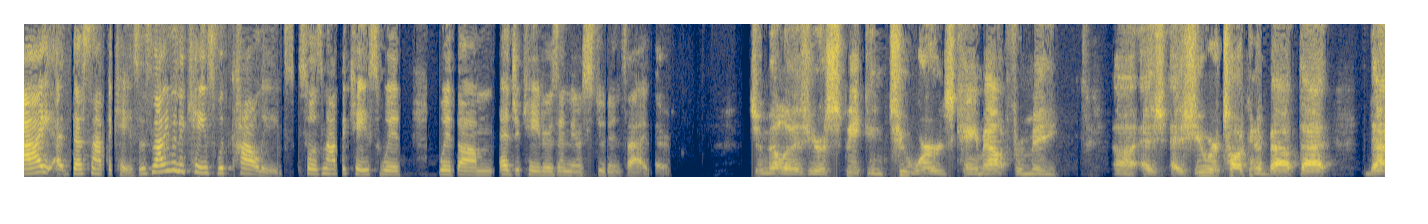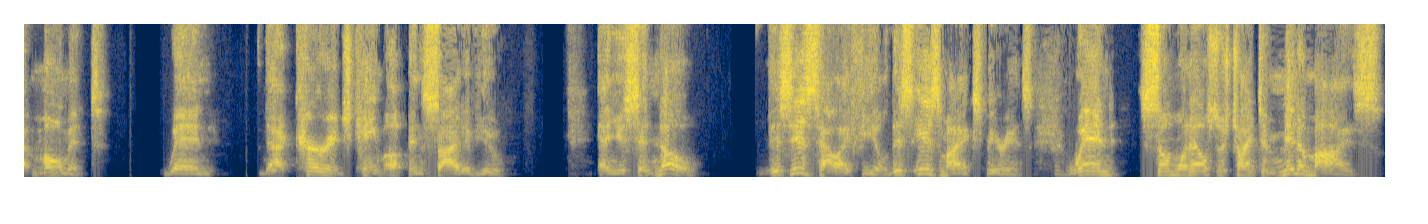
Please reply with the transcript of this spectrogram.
I that's not the case. It's not even the case with colleagues. So it's not the case with with um, educators and their students either. Jamila, as you're speaking, two words came out for me uh, as as you were talking about that that moment when that courage came up inside of you and you said, No, this is how I feel. This is my experience. Mm-hmm. When someone else was trying to minimize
